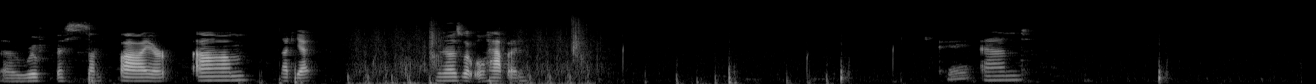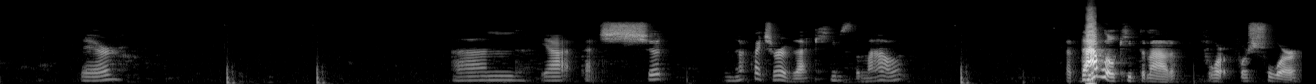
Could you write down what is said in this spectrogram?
The roof is on fire. Um, not yet. Who knows what will happen. Okay, and there. And yeah, that should, I'm not quite sure if that keeps them out. But that will keep them out for, for sure.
